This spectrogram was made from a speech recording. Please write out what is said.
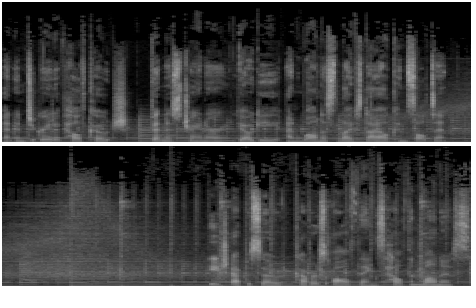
an integrative health coach, fitness trainer, yogi, and wellness lifestyle consultant. Each episode covers all things health and wellness,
